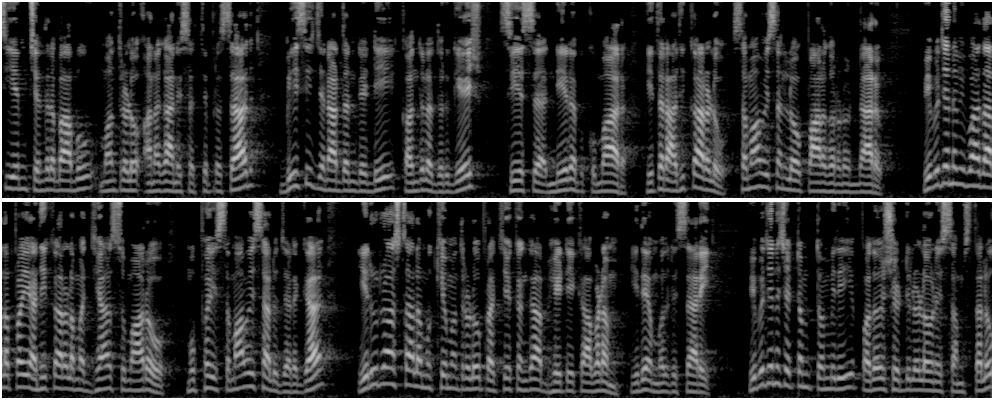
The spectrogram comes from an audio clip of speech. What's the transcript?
సీఎం చంద్రబాబు మంత్రులు అనగాని సత్యప్రసాద్ బీసీ జనార్దన్ రెడ్డి కందుల దుర్గేష్ సిఎస్ నీరబ్ కుమార్ ఇతర అధికారులు సమావేశంలో పాల్గొననున్నారు. విభజన వివాదాలపై అధికారుల మధ్య సుమారు ముప్పై సమావేశాలు జరగ్గా ఇరు రాష్ట్రాల ముఖ్యమంత్రులు ప్రత్యేకంగా భేటీ కావడం ఇదే మొదటిసారి. విభజన చట్టం తొమ్మిది పదో షెడ్యూల్లోని సంస్థలు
